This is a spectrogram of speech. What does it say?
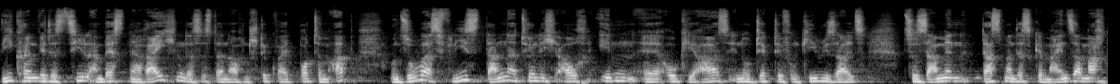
wie können wir das Ziel am besten erreichen. Das ist dann auch ein Stück weit Bottom-up. Und sowas fließt dann natürlich auch in äh, OKRs, in Objective und Key Results zusammen, dass man das gemeinsam macht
